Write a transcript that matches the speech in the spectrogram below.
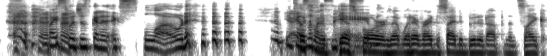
my switch is gonna explode It's because like of my PS4 game. that whenever I decide to boot it up and it's like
